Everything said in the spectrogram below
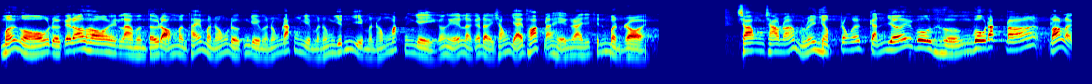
Mới ngộ được cái đó thôi là mình tự động mình thấy mình không được cái gì, mình không đắc cái gì, mình không dính gì, mình không mắc cái gì. Có nghĩa là cái đời sống giải thoát đã hiện ra cho chính mình rồi. Xong sau đó mình mới nhập trong cái cảnh giới vô thượng, vô đắc đó. Đó là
